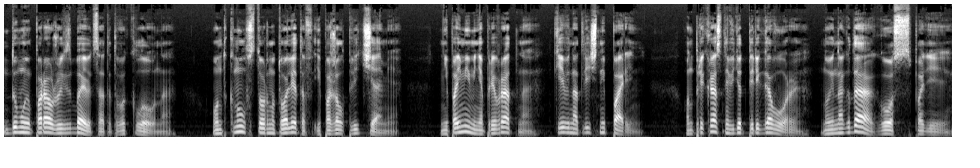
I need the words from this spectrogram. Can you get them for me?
«Думаю, пора уже избавиться от этого клоуна». Он ткнул в сторону туалетов и пожал плечами. «Не пойми меня превратно, Кевин отличный парень. Он прекрасно ведет переговоры, но иногда, господи...»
